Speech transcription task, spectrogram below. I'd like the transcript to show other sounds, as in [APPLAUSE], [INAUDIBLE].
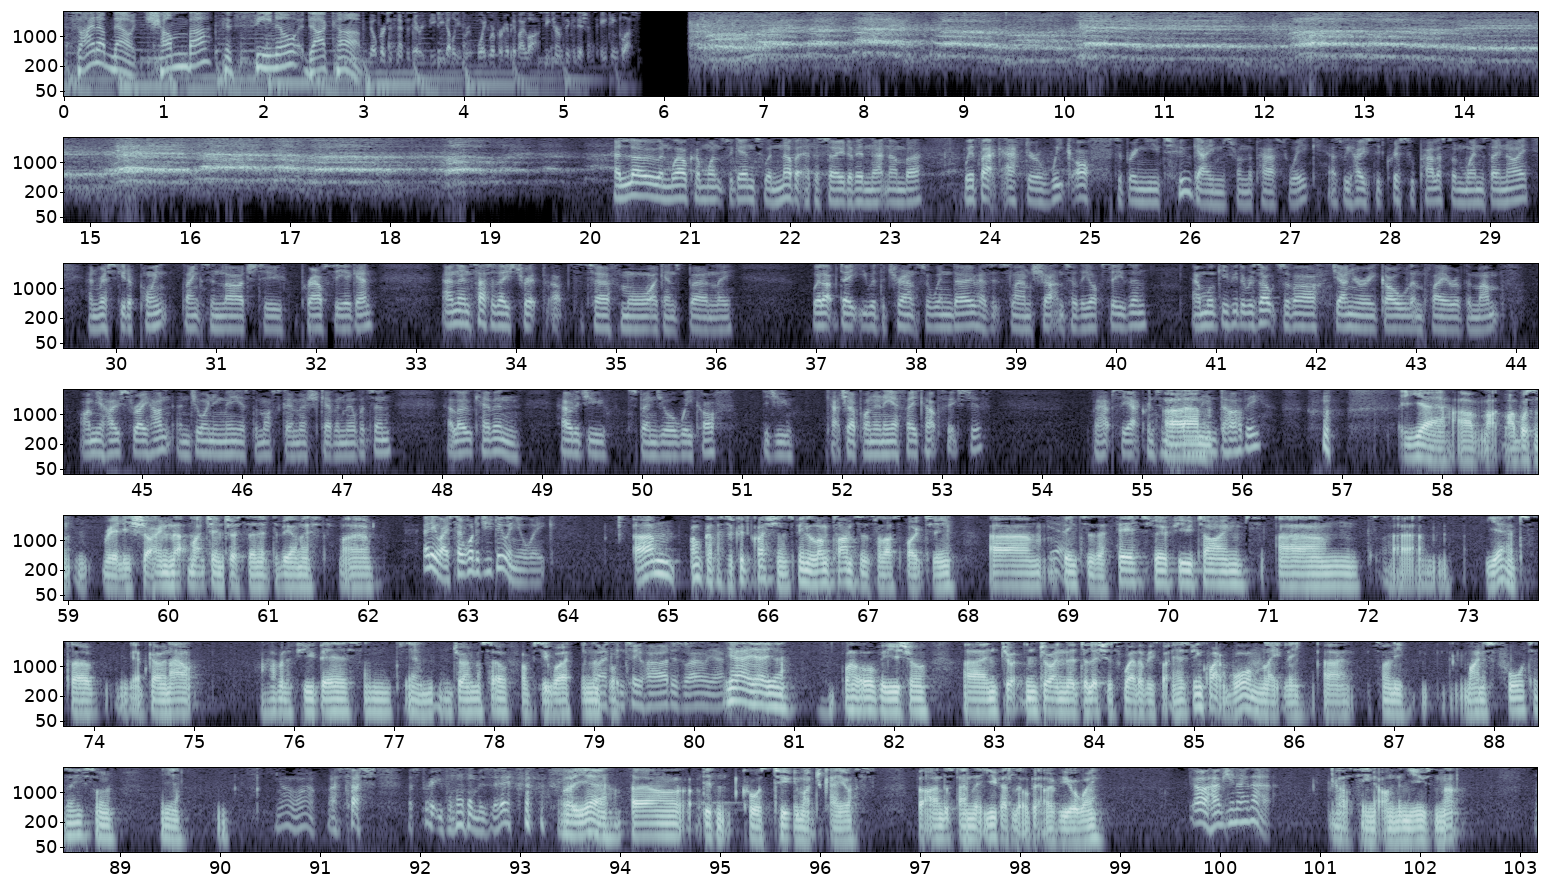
Sign up now at ChumbaCasino.com. No purchase necessary. VGW Group. Void were prohibited by law. See terms and conditions. 18 plus. Hello and welcome once again to another episode of In That Number. We're back after a week off to bring you two games from the past week as we hosted Crystal Palace on Wednesday night and rescued a point thanks in large to Prowsey again. And then Saturday's trip up to Turf Moor against Burnley. We'll update you with the transfer window as it slams shut until the off-season and we'll give you the results of our January goal and player of the month. I'm your host Ray Hunt and joining me is the Moscow Mush Kevin Milverton. Hello Kevin. How did you spend your week off? Did you catch up on any FA Cup fixtures? Perhaps the Accrington Stanley Um, derby? [LAUGHS] Yeah, um, I I wasn't really showing that much interest in it, to be honest. Uh, Anyway, so what did you do in your week? um, oh god, that's a good question. It's been a long time since I last spoke to you. Um, Yeah. I've been to the theatre a few times, and um, yeah, just uh, yeah, going out, having a few beers, and yeah, enjoying myself. Obviously working as well. Working too hard as well, yeah. Yeah, yeah, yeah. Well, all the usual. Uh, enjoy, enjoying the delicious weather we've got here. It's been quite warm lately. Uh, it's only minus four today, so yeah. Oh wow, [LAUGHS] that's that's that's pretty warm, is it? [LAUGHS] Well, yeah, uh, didn't cause too much chaos, but I understand that you've had a little bit over your way. oh, how do you know that? I've seen it on the news and that.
